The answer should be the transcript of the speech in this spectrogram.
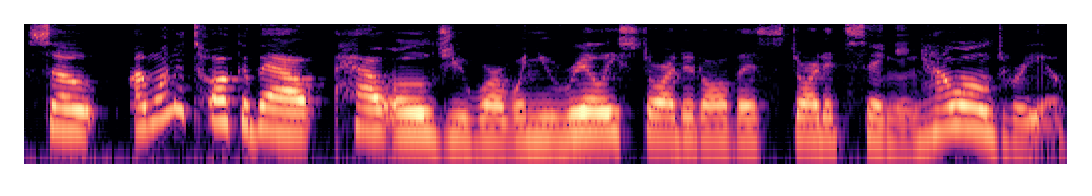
So I want to talk about how old you were when you really started all this, started singing. How old were you?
